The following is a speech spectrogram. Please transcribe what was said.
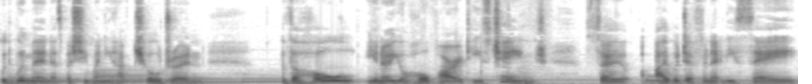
with women, especially when you have children, the whole, you know, your whole priorities change. So I would definitely say,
